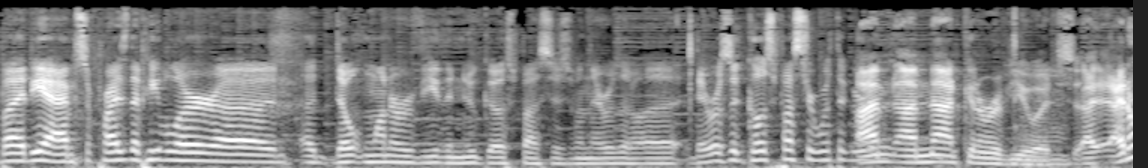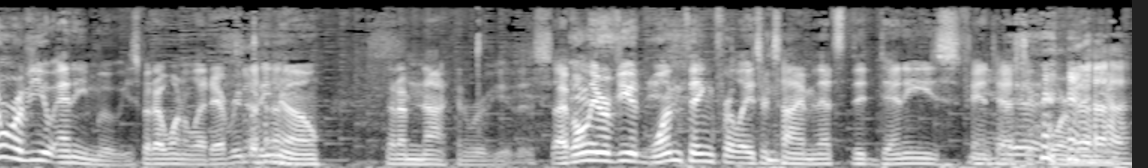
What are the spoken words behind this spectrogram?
But yeah, I'm surprised that people are uh, uh, don't want to review the new Ghostbusters when there was a uh, there was a Ghostbuster with a girl. I'm I'm not going to review it. I, I don't review any movies, but I want to let everybody know that I'm not going to review this. I've only reviewed one thing for Laser Time, and that's the Denny's Fantastic Four menu.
